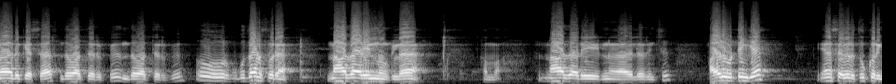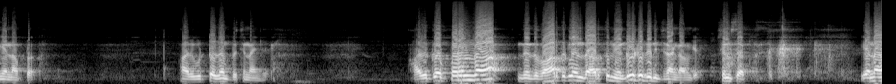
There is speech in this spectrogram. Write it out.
நான் இருக்கேன் சார். இந்த வார்த்தை இருக்குது இந்த வார்த்தை இருக்குது ஓ ஒரு உதாரணம் சொல்கிறேன் நாதாரின்னு இருக்குல்ல ஆமாம் நாதாரின்னு அதில் இருந்துச்சு. அதில் விட்டீங்க. ஏன் சார் இதில் தூக்குறீங்க நான் அப்போ? அது விட்டதான் பிரச்சனைங்க அதுக்கப்புறம் தான் இந்த இந்த வார்த்தைக்குள்ள இந்த அர்த்தம் எங்களுக்கு தெரிஞ்சுனாங்க அவங்க. சார் ஏன்னா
